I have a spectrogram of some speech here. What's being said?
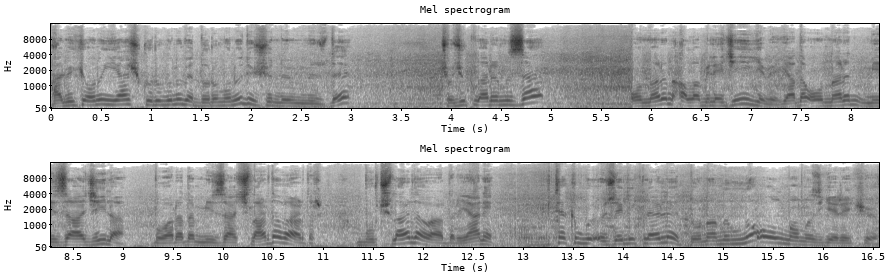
Halbuki onun yaş grubunu ve durumunu düşündüğümüzde çocuklarımıza onların alabileceği gibi ya da onların mizacıyla bu arada mizaçlar da vardır. Burçlar da vardır. Yani bir takım bu özelliklerle donanımlı olmamız gerekiyor.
